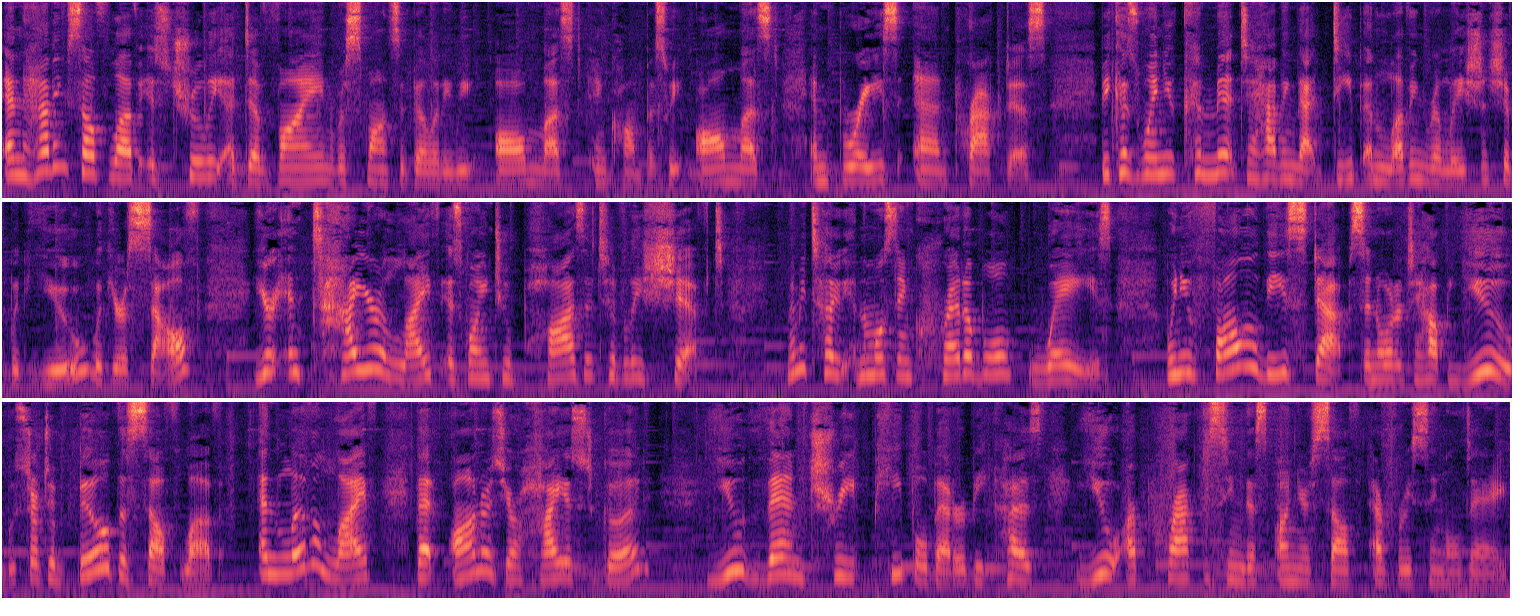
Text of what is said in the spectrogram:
And having self love is truly a divine responsibility we all must encompass, we all must embrace and practice. Because when you commit to having that deep and loving relationship with you, with yourself, your entire life is going to positively shift. Let me tell you, in the most incredible ways, when you follow these steps in order to help you start to build the self love and live a life that honors your highest good, you then treat people better because you are practicing this on yourself every single day.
